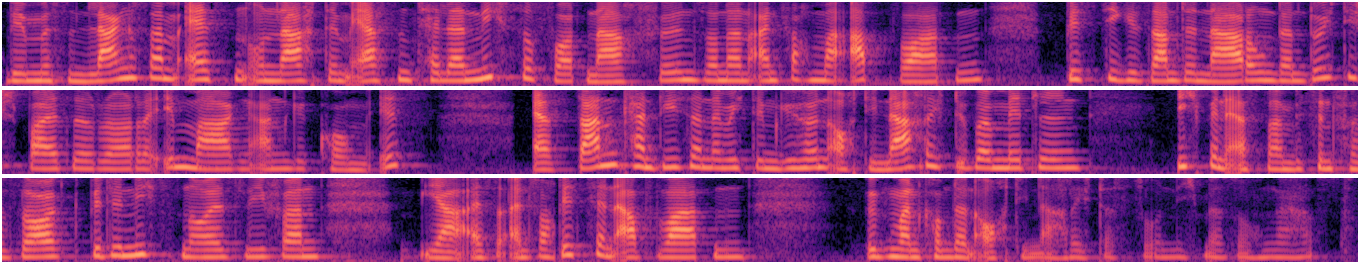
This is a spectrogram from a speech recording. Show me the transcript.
wir müssen langsam essen und nach dem ersten Teller nicht sofort nachfüllen, sondern einfach mal abwarten, bis die gesamte Nahrung dann durch die Speiseröhre im Magen angekommen ist. Erst dann kann dieser nämlich dem Gehirn auch die Nachricht übermitteln, ich bin erstmal ein bisschen versorgt, bitte nichts Neues liefern. Ja, also einfach ein bisschen abwarten irgendwann kommt dann auch die Nachricht, dass du nicht mehr so Hunger hast.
